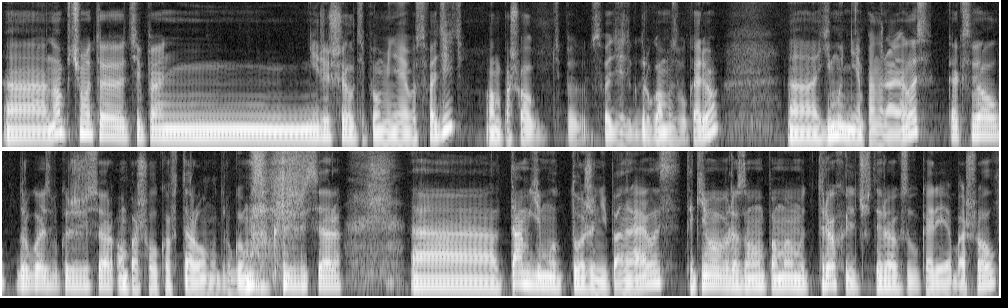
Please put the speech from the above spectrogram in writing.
А, Но почему-то, типа, не решил, типа, у меня его сводить. Он пошел, типа, сводить к другому звукарю. А, ему не понравилось, как свел другой звукорежиссер. Он пошел ко второму другому звукорежиссеру. А, там ему тоже не понравилось. Таким образом, он, по-моему, трех или четырех звукарей обошел.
